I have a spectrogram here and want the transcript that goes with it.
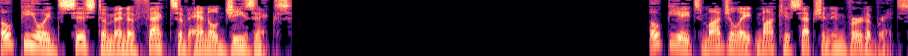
Opioid system and effects of analgesics Opiates modulate nociception in vertebrates.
